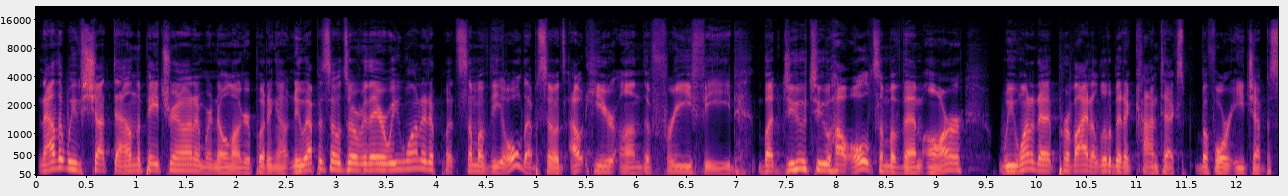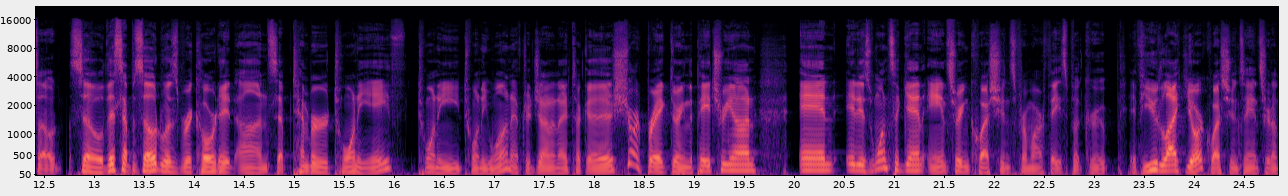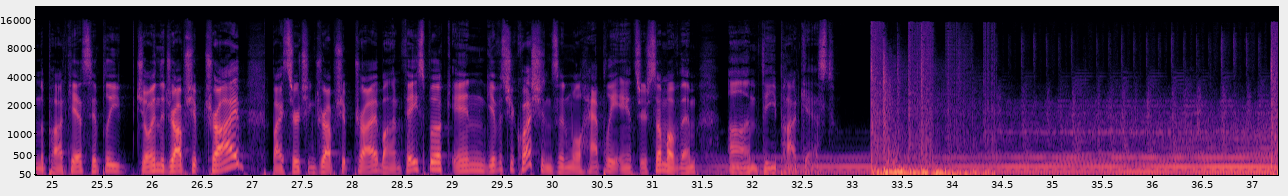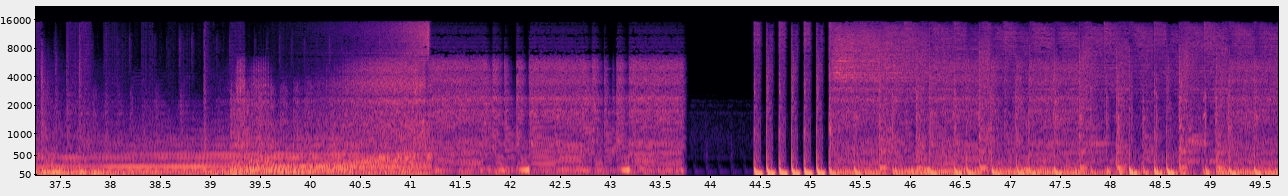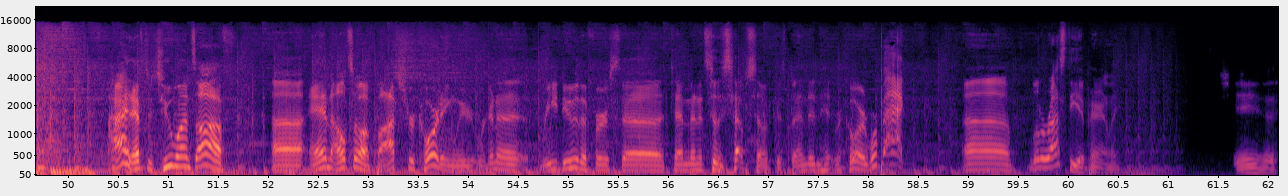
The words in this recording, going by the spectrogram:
now that we've shut down the Patreon and we're no longer putting out new episodes over there, we wanted to put some of the old episodes out here on the free feed. But due to how old some of them are, we wanted to provide a little bit of context before each episode. So this episode was recorded on September 28th, 2021, after Jon and I took a short break during the Patreon. And it is once again answering questions from our Facebook group. If you'd like your questions answered on the podcast, simply join the Dropship Tribe by searching Dropship Tribe on Facebook and give us your questions, and we'll happily answer some of them on the podcast. Right, after two months off, uh, and also a botched recording, we, we're gonna redo the first uh, ten minutes of this episode because Ben didn't hit record. We're back. Uh, a little rusty apparently. Jesus.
